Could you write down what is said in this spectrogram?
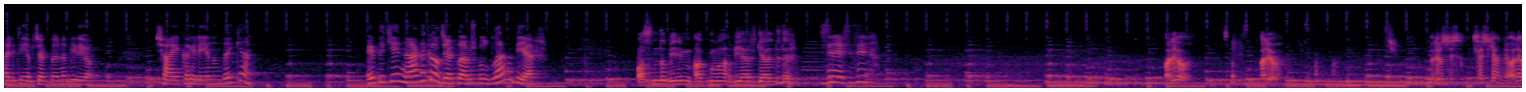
Halit'in yapacaklarını biliyor. Şahika hele yanındayken. E peki nerede kalacaklarmış? Buldular mı bir yer? Aslında benim aklıma bir yer geldi de Sizin ev sizin. Alo. Alo. Alo ses, ses gelmiyor. Alo.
